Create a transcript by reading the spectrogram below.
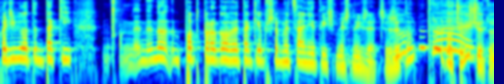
chodzi mi o ten taki no, podprogowe takie przemycanie tych śmiesznych rzeczy, że No no, no, tak. oczywiście to,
